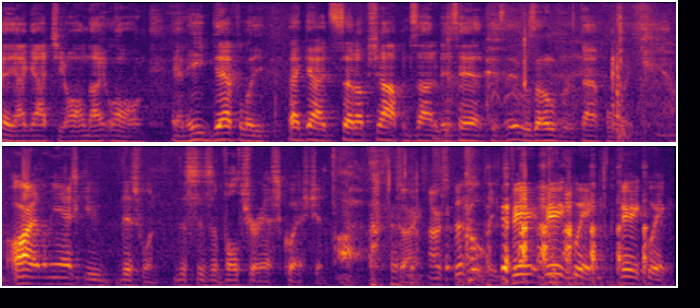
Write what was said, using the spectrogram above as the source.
hey, I got you all night long. And he definitely, that guy had set up shop inside of his head because it was over at that point. All right, let me ask you this one. This is a vulture-esque question. Ah. Sorry. Our specialty. very, very quick, very quick.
